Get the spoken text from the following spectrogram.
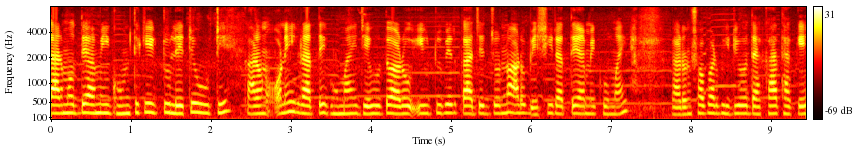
তার মধ্যে আমি ঘুম থেকে একটু লেটে উঠি, কারণ অনেক রাতে ঘুমাই, যেহেতু আরও ইউটিউবের কাজের জন্য আরও বেশি রাতে আমি ঘুমাই। কারণ সবার ভিডিও দেখা থাকে,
